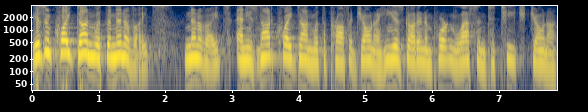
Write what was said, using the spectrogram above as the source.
isn't quite done with the Ninevites, Ninevites, and he's not quite done with the prophet Jonah. He has got an important lesson to teach Jonah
